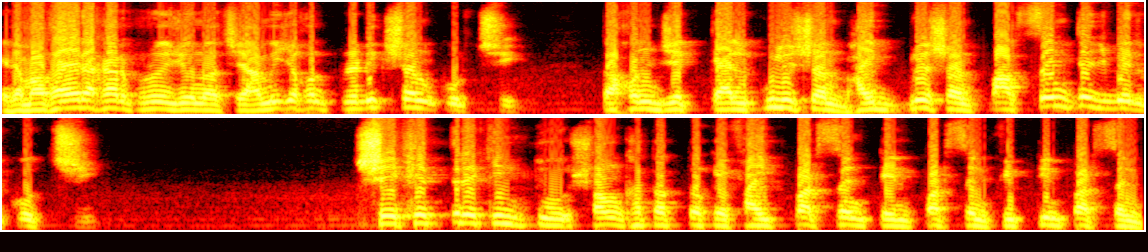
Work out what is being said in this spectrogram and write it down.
এটা মাথায় রাখার প্রয়োজন আছে। আমি যখন প্রেডিকশন করছি, তখন যে ক্যালকুলেশন ভাইব্রেশন পার্সেন্টেজ বের করছি সেক্ষেত্রে কিন্তু সংখ্যা তত্ত্বকে five percent ten percent fifteen percent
